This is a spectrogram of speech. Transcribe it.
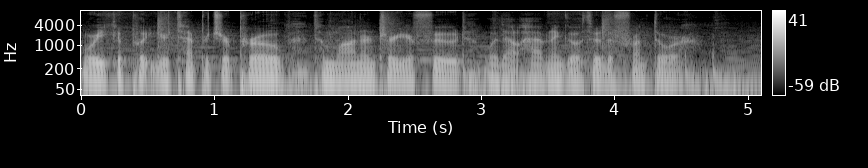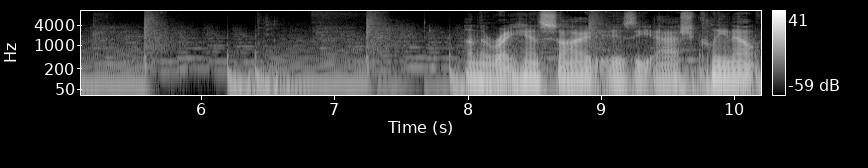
where you could put your temperature probe to monitor your food without having to go through the front door. On the right hand side is the ash cleanout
